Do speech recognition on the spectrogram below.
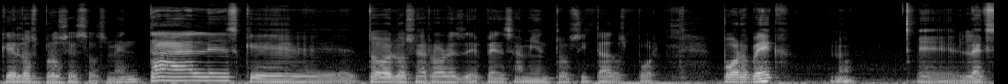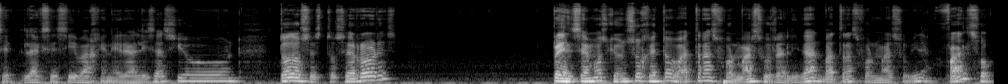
que los procesos mentales, que todos los errores de pensamiento citados por, por Beck, ¿no? Eh, la, la excesiva generalización, todos estos errores pensemos que un sujeto va a transformar su realidad, va a transformar su vida. Falso.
